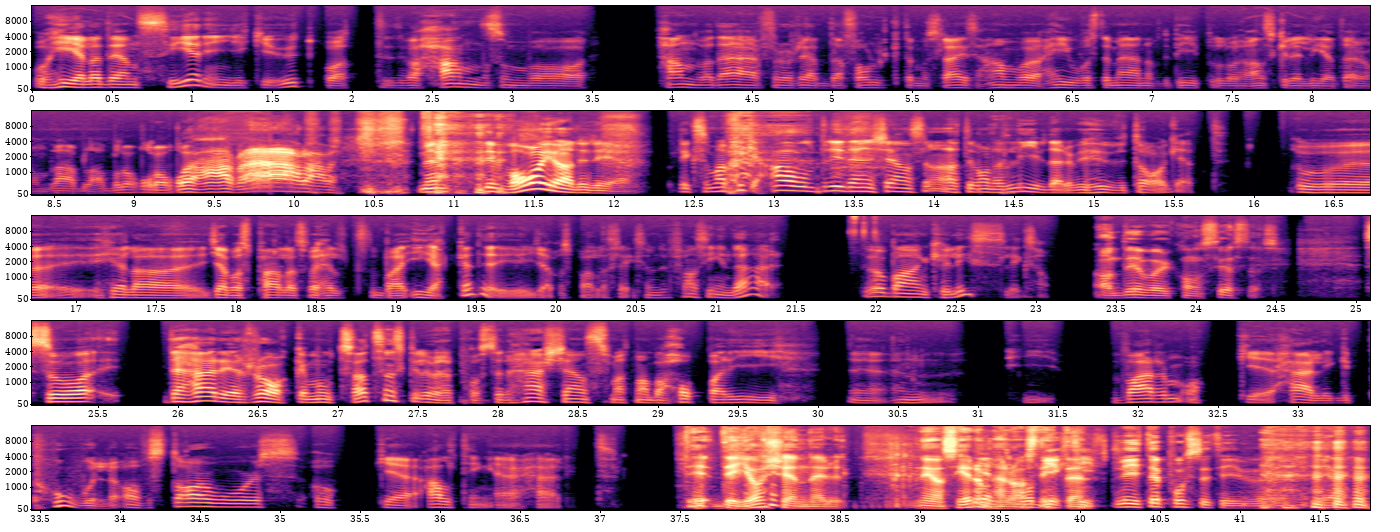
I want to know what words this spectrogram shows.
Och hela den serien gick ju ut på att det var han som var han var där för att rädda folket mot Slice. Han var, he was the man of the people och han skulle leda dem bla bla bla bla bla bla. Men det var ju aldrig det. Liksom, man fick aldrig den känslan att det var något liv där överhuvudtaget. Och eh, hela Jabbas Palace var helt, bara ekade i Jabbas Palace liksom. Det fanns ingen där. Det var bara en kuliss liksom. Ja, det var det konstigaste. Alltså. Så det här är raka motsatsen skulle jag vilja påstå. Det här känns som att man bara hoppar i eh, en i varm och härlig pool av Star Wars och eh, allting är härligt. Det, det jag känner när jag ser de här avsnitten. objektivt. Lite positiv. eh,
